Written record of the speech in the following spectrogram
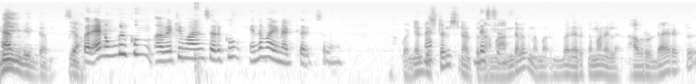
happy. With them super and உங்களுக்கும் அஹ், வெற்றிமாறன் சாருக்கும் எந்த மாதிரி நட்பு இருக்கு சொல்லுங்க? கொஞ்சம் டிஸ்டன்ஸ் நட்பு நம்ம Distance. அந்த அளவுக்கு நம்ம ரொம்ப நெருக்கமான இல்லை. அவர் ஒரு டைரக்டர்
